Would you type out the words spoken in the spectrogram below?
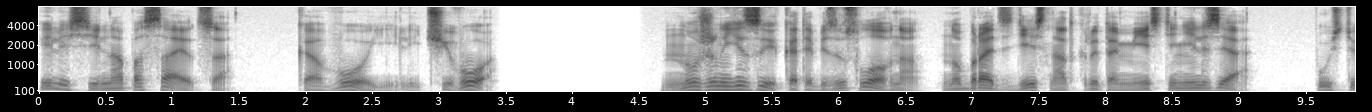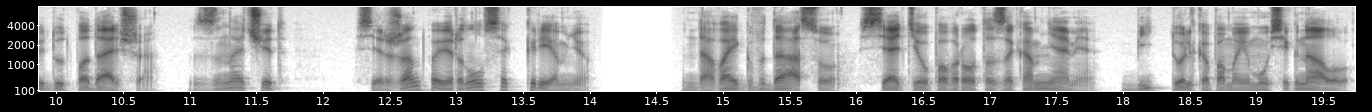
или сильно опасаются. Кого или чего? Нужен язык, это безусловно, но брать здесь на открытом месте нельзя. Пусть уйдут подальше. Значит, сержант повернулся к кремню. «Давай к Вдасу, сядьте у поворота за камнями, бить только по моему сигналу».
